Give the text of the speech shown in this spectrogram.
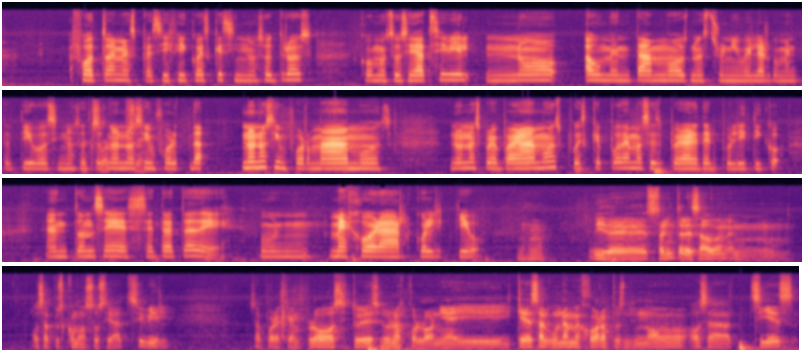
foto en específico es que si nosotros como sociedad civil no aumentamos nuestro nivel argumentativo, si nosotros no, nos no nos informamos, no nos preparamos, pues ¿qué podemos esperar del político? Entonces se trata de un mejorar colectivo. Y de estar interesado en, o sea, pues como sociedad civil. O sea, por ejemplo, si tú vives en una colonia y quieres alguna mejora, pues no, o sea, sí es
